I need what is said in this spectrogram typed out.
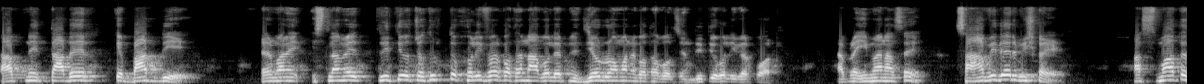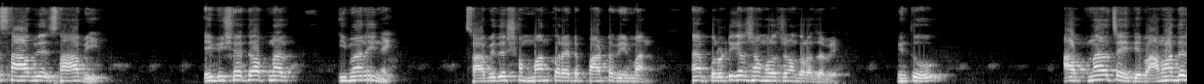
আপনি তাদেরকে বাদ দিয়ে, এর মানে ইসলামের তৃতীয়, চতুর্থ খলিফার কথা না বলে আপনি জিয়াউর রহমানের কথা বলছেন দ্বিতীয় খলিফার পর। আপনার ইমান আছে? সাহাবিদের বিষয়ে, আসমাতে সাহাবি সাহাবি, এই বিষয়ে তো আপনার ইমানই নেই। সাহাবিদের সম্মান করা এটা পার্ট অফ ইমান হ্যাঁ পলিটিক্যাল সমালোচনা করা যাবে। কিন্তু আপনার চাইতে বা আমাদের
